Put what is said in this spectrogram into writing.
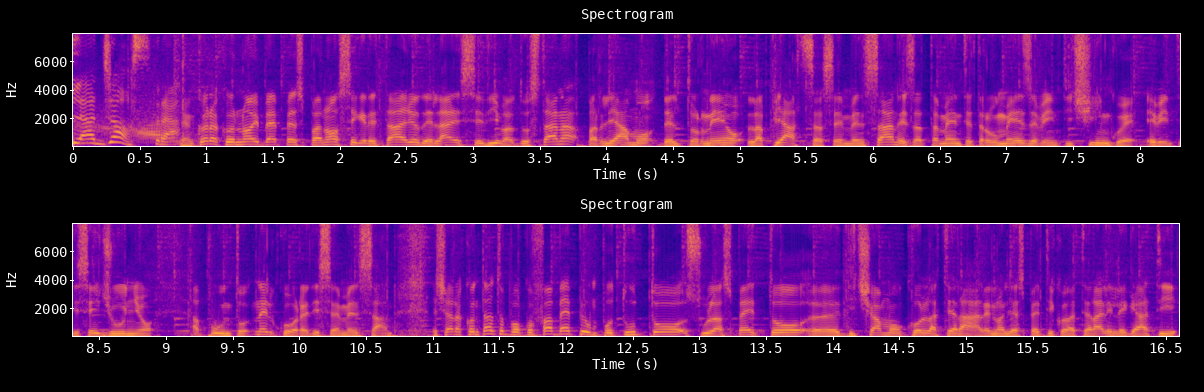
La giostra. E ancora con noi Beppe Spanò, segretario dell'ASD Valdostana. Parliamo del torneo La Piazza Saint Vincent esattamente tra un mese, 25 e 26 giugno, appunto nel cuore di Saint Vincent. E ci ha raccontato poco fa Beppe un po' tutto sull'aspetto, eh, diciamo, collaterale, no? gli aspetti collaterali legati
